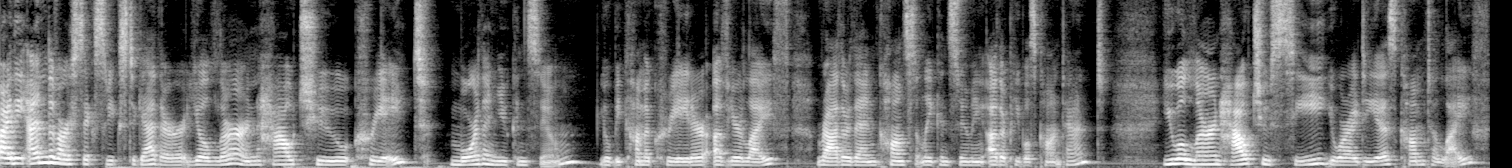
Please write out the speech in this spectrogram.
By the end of our six weeks together, you'll learn how to create more than you consume. You'll become a creator of your life rather than constantly consuming other people's content. You will learn how to see your ideas come to life.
